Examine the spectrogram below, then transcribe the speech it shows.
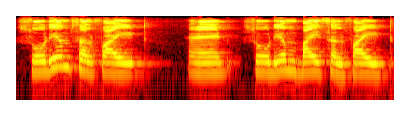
sodium sulfite and sodium bisulfite.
